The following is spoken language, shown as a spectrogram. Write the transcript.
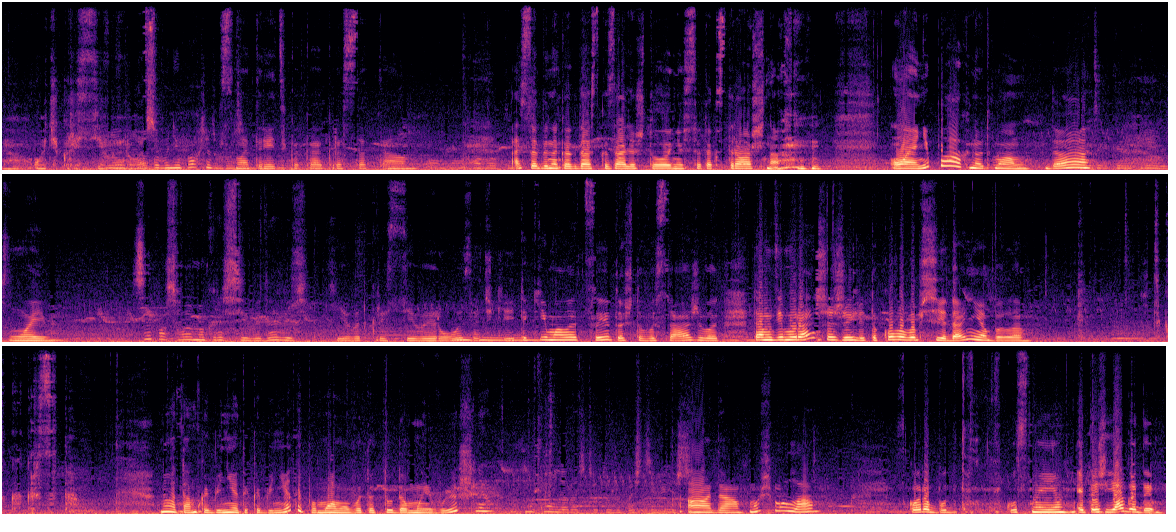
Да, очень красивый ну, роз. особо не пахнет вроде. Смотрите, какая красота. Ага, а вот Особенно, когда сказали, что не все так страшно. Ой, они пахнут, мам. Да. Ой, Все по-своему красивые, да, ведь? Такие вот красивые розочки. И такие молодцы, то, что высаживают. Там, где мы раньше жили, такого вообще, да, не было. Смотрите, какая красота. Ну, а там кабинеты, кабинеты. По-моему, вот оттуда мы и вышли. Тут мушмула растет уже почти, видишь? А, да, мушмула. Скоро будут вкусные. Это же ягоды. Ну.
